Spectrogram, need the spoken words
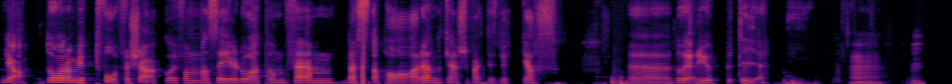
Ja, då har de ju två försök och ifall man säger då att de fem bästa paren kanske faktiskt lyckas, eh, då är det ju på tio. Mm. Mm.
